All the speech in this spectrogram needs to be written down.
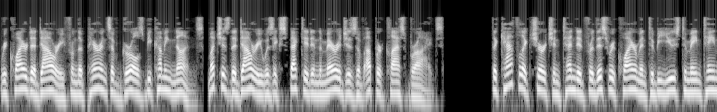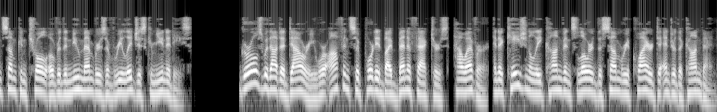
required a dowry from the parents of girls becoming nuns, much as the dowry was expected in the marriages of upper-class brides. The Catholic Church intended for this requirement to be used to maintain some control over the new members of religious communities. Girls without a dowry were often supported by benefactors, however, and occasionally convents lowered the sum required to enter the convent.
